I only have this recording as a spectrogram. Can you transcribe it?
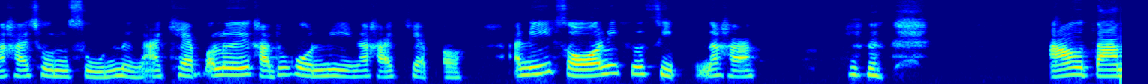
นะคะ ชนศูนย์หนึ่งอะแคปเอาเลยค่ะ ทุกคนนี่นะคะ แคปเอาอันนี้ซอนี่คือสิบนะคะ เอาตาม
